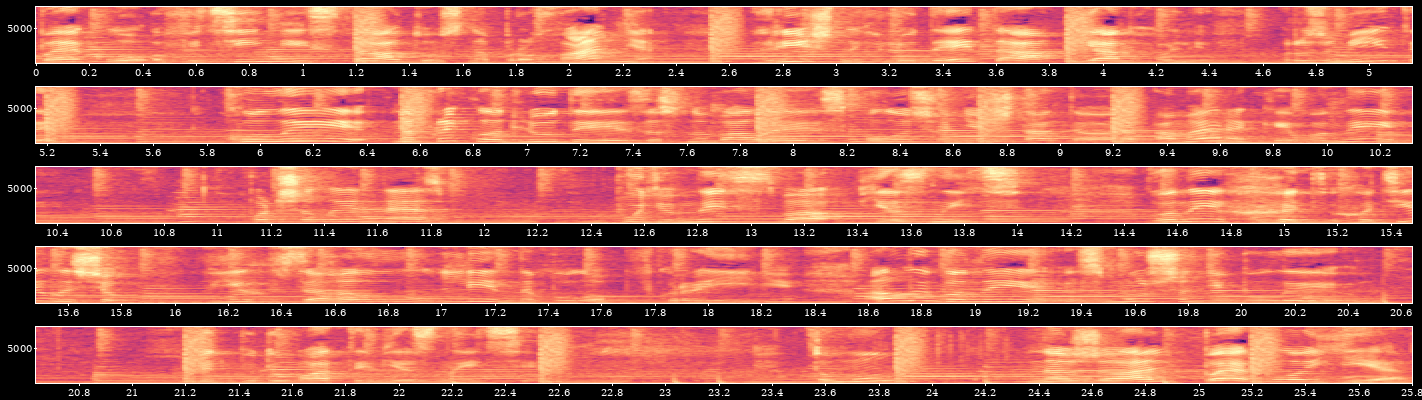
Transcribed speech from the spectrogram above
пеклу офіційний статус на прохання грішних людей та янголів. Розумієте? Коли, наприклад, люди заснували Сполучені Штати Америки, вони почали не з будівництва в'язниць. Вони хот- хотіли, щоб їх взагалі не було б в країні, але вони змушені були відбудувати в'язниці. Тому, на жаль, пекло є.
